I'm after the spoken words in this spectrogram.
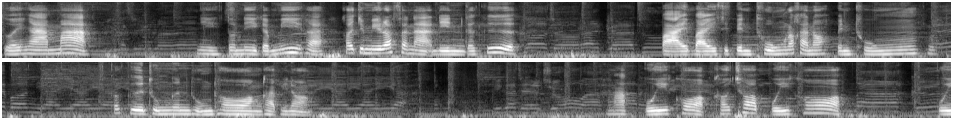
สวยงามมาก นี่ต้นนี้กับมี่ค่ะ เขาจะมีลักษณะดินก็คือปลายใบสิเป็นทุงเนาะค่ะเนาะเป็นถุง ก็คือถุงเงินถุงทองค่ะพี่น้องมักปุ๋ยคอกเขาชอบปุ๋ยคอก ปุ๋ย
